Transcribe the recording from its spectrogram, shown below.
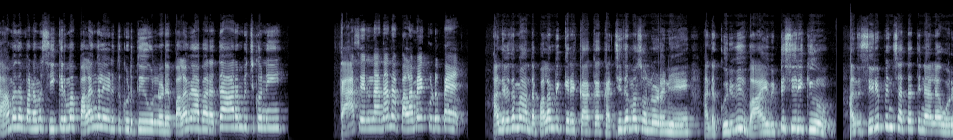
தாமதம் பண்ணாம சீக்கிரமா பழங்களை எடுத்து கொடுத்து உன்னோட பழ வியாபாரத்தை ஆரம்பிச்சுக்கோ நீ. காசு இருந்தாதான் நான் பழமே கொடுப்பேன். அந்த விதமா அந்த பழம் விற்கிற காக்கா கச்சிதமா சொன்ன உடனே அந்த குருவி வாய் விட்டு சிரிக்கும். அந்த சிரிப்பின் சத்தத்தினால ஒரு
